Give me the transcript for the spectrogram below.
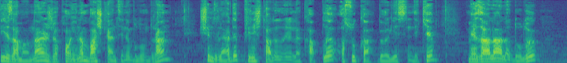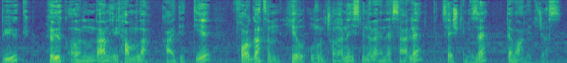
bir zamanlar Japonya'nın başkentini bulunduran, şimdilerde pirinç tarlalarıyla kaplı Asuka bölgesindeki mezarlarla dolu büyük höyük alanından ilhamla kaydettiği Forgotten Hill uzunçalarına ismini veren eserle seçkimize devam edeceğiz.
